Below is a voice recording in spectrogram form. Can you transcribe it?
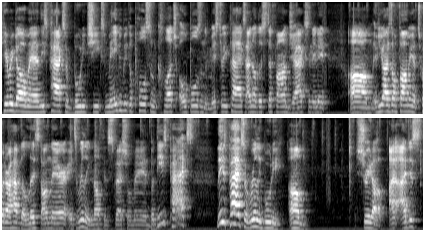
Here we go, man. These packs are booty cheeks. Maybe we could pull some clutch opals in the mystery packs. I know there's Stephen Jackson in it. Um, if you guys don't follow me on Twitter, I have the list on there. It's really nothing special, man. But these packs, these packs are really booty. Um, straight up. I, I just,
